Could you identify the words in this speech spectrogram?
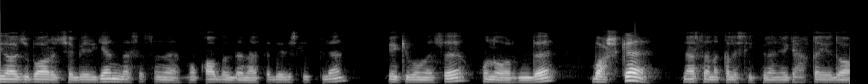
iloji boricha bergan narsasini muqobilda narsa berishlik bilan yoki bo'lmasa uni o'rnida boshqa narsani qilishlik bilan yoki haqqiga duo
